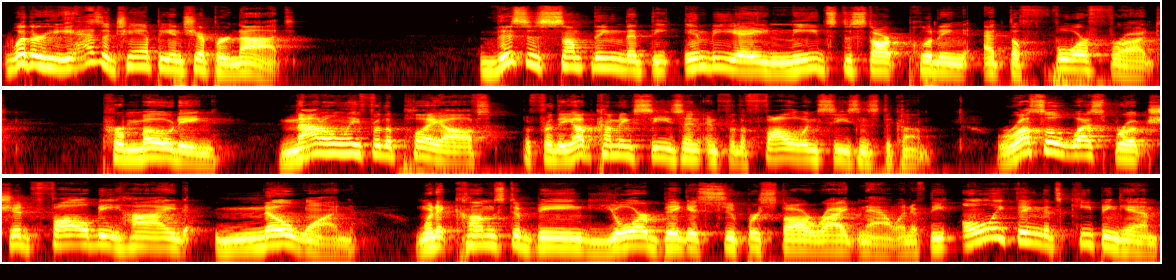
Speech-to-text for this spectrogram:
whether he has a championship or not, this is something that the NBA needs to start putting at the forefront, promoting not only for the playoffs, but for the upcoming season and for the following seasons to come. Russell Westbrook should fall behind no one when it comes to being your biggest superstar right now. And if the only thing that's keeping him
